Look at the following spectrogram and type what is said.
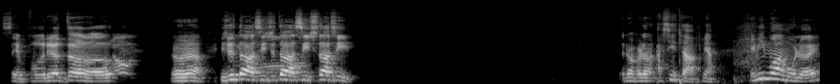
se pudrió todo. No, no. Y yo estaba así, yo estaba así, yo estaba así. No, perdón, así estaba, mira. El mismo ángulo, ¿eh?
